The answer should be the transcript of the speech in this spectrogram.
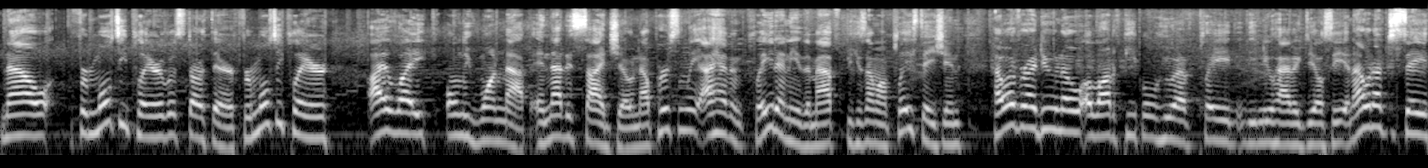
Now, for multiplayer, let's start there. For multiplayer, I like only one map, and that is Sideshow. Now, personally, I haven't played any of the maps because I'm on PlayStation. However, I do know a lot of people who have played the new Havoc DLC, and I would have to say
